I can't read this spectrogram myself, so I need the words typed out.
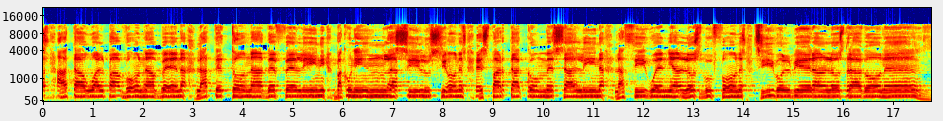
alquimistas, Atahualpa, Bonavena, la tetona de Fellini, Bakunin, las ilusiones, Espartaco, Mesalina, la cigüeña, los bufones, si volvieran los dragones.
